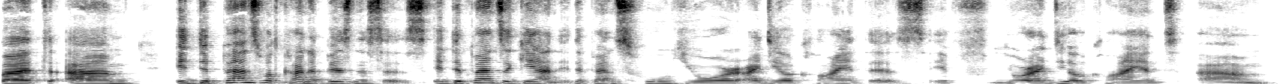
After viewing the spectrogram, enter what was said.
but um, it depends what kind of businesses it depends again it depends who your ideal client is. If your ideal client um,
